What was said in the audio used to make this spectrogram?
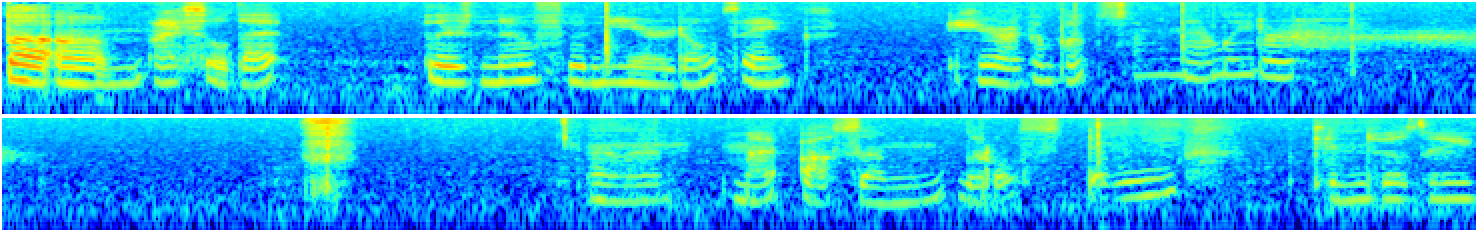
But um, I sold that. There's no food in here, I don't think. Here, I can put some in there later. And then my awesome little stove. Kindle thing.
